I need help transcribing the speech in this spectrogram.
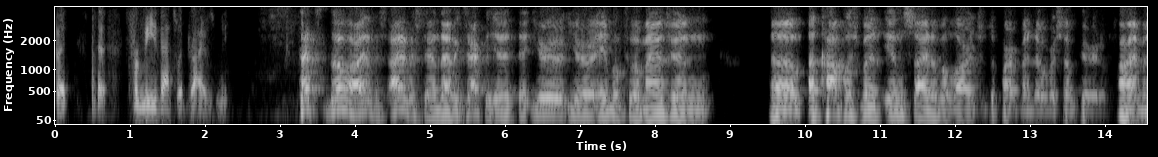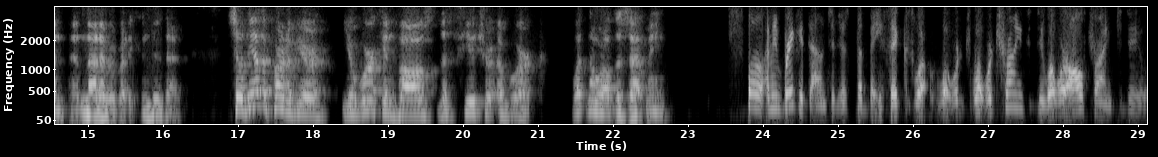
but for me, that's what drives me. That's no, I understand, I understand that exactly. It, it, you're you're able to imagine uh, accomplishment inside of a large department over some period of time, and, and not everybody can do that. So the other part of your your work involves the future of work. What in the world does that mean? Well, I mean, break it down to just the basics. What what we're what we're trying to do, what we're all trying to do,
